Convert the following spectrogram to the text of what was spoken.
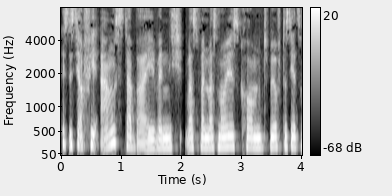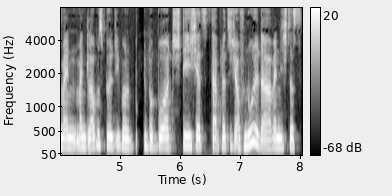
es ist ja auch viel Angst dabei, wenn ich was, wenn was Neues kommt, wirft das jetzt mein, mein Glaubensbild über, über Bord, stehe ich jetzt da plötzlich auf Null da, wenn ich das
